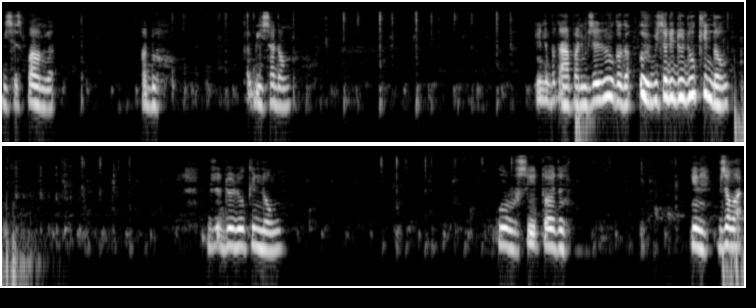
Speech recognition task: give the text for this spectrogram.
Bisa spawn nggak? Aduh. Gak bisa dong. Ini tempat apa nih? Bisa dulu kagak? Uh, bisa didudukin dong. Bisa didudukin dong. Kursi itu itu. Ini bisa nggak?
